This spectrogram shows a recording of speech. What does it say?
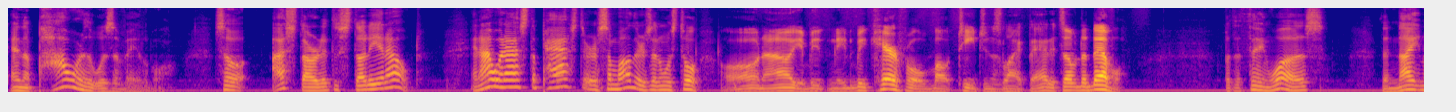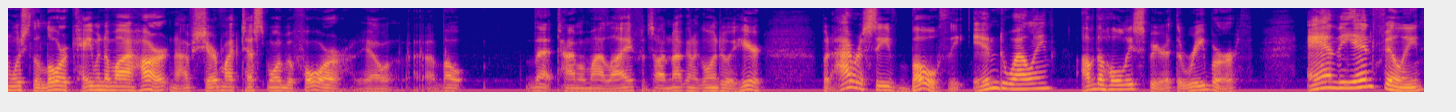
and the power that was available. So I started to study it out. And I would ask the pastor or some others and was told, oh, now you be, need to be careful about teachings like that. It's of the devil. But the thing was, the night in which the Lord came into my heart, and I've shared my testimony before, you know, about that time of my life, and so I'm not going to go into it here. But I received both the indwelling of the Holy Spirit, the rebirth, and the infilling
